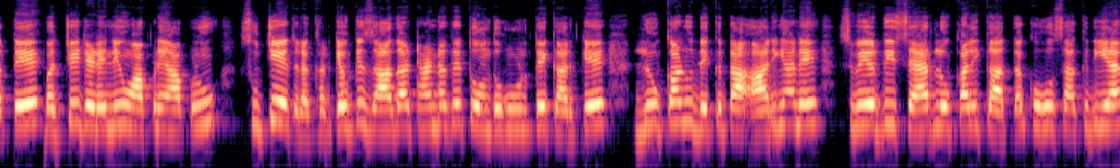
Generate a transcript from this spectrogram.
ਅਤੇ ਬੱਚੇ ਜਿਹੜੇ ਨੇ ਉਹ ਆਪਣੇ ਆਪ ਨੂੰ ਸੁਚੇਤ ਰੱਖਣ ਕਿਉਂਕਿ ਜ਼ਿਆਦਾ ਠੰਡ ਅਤੇ ਧੁੰਦ ਹੋਣ ਤੇ ਕਰਕੇ ਲੋਕਾਂ ਨੂੰ ਦਿੱਕਤਾਂ ਆ ਰਹੀਆਂ ਨੇ। ਸਵੇਰ ਦੀ ਸੈਰ ਲੋਕਾਂ ਲਈ ਘਾਤਕ ਹੋ ਸਕਦੀ ਹੈ।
